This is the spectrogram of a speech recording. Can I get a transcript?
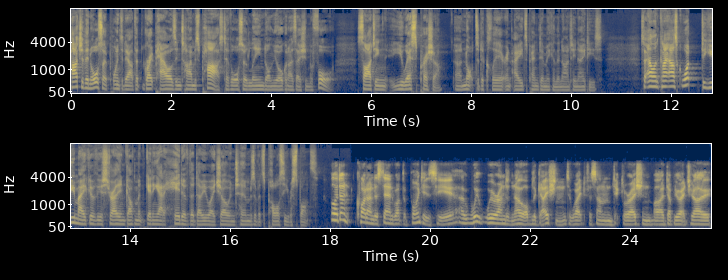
Hartcher then also pointed out that great powers in times past have also leaned on the organisation before, citing US pressure uh, not to declare an AIDS pandemic in the 1980s. So, Alan, can I ask, what do you make of the Australian government getting out ahead of the WHO in terms of its policy response? Well, I don't quite understand what the point is here. Uh, we, we were under no obligation to wait for some declaration by WHO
